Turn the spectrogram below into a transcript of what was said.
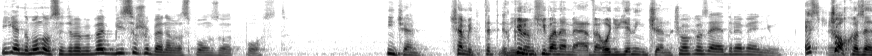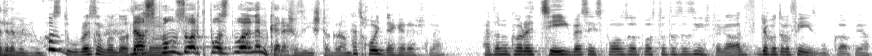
Igen, de mondom, szerintem ebben biztos, hogy benne van a szponzolt poszt. nincsen semmit. Tehát Nincs. külön ki van emelve, hogy ugye nincsen. Csak az ad revenue. Ez csak az ad revenue. Az durva, ezt nem gondoltam. De a volna. sponsored postból nem keres az Instagram. Hát hogy ne keresne? Hát amikor egy cég vesz egy szponzolt posztot, az az Instagram, hát gyakorlatilag a Facebook kapja.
